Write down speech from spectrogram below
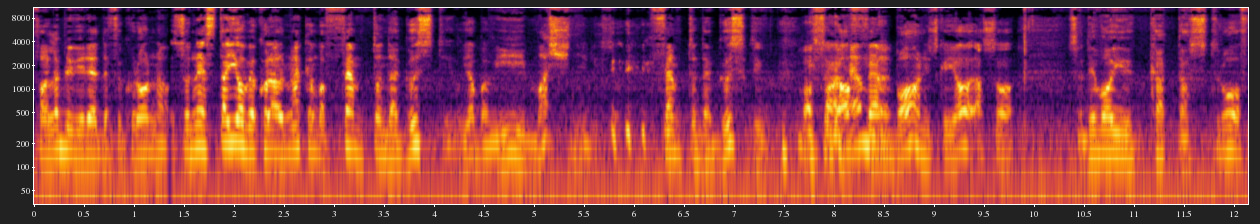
För alla blev ju rädda för Corona. Så nästa jobb, jag kollade almanackan, var 15 augusti. Och jag bara, vi är i mars nu liksom. 15 augusti. Vad så fan jag har fem barn, hur ska jag, alltså. Så det var ju katastrof.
